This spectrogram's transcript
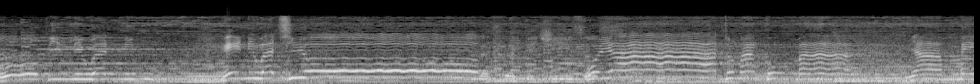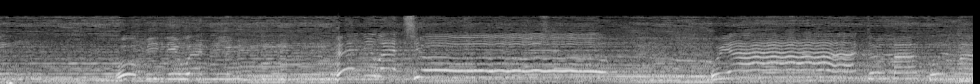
obi ni w'anim eni w'akyi o oya toma nkuma nyame obi ni w'anim eni w'akyi o oya toma nkuma.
